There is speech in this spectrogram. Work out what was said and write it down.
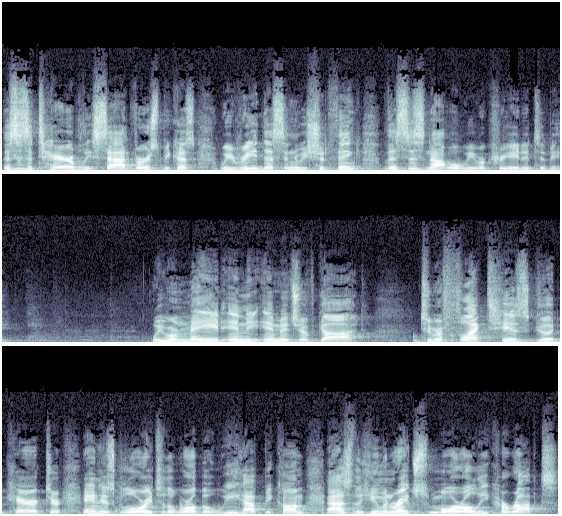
This is a terribly sad verse because we read this and we should think this is not what we were created to be. We were made in the image of God to reflect his good character and his glory to the world, but we have become, as the human race, morally corrupt.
